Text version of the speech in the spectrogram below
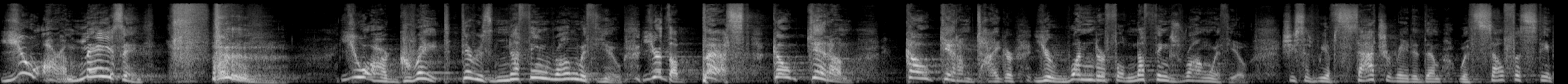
You are amazing. You are great. There is nothing wrong with you. You're the best. Go get them. Go get them, tiger. You're wonderful. Nothing's wrong with you. She said, We have saturated them with self esteem.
